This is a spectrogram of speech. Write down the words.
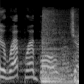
irreparable.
